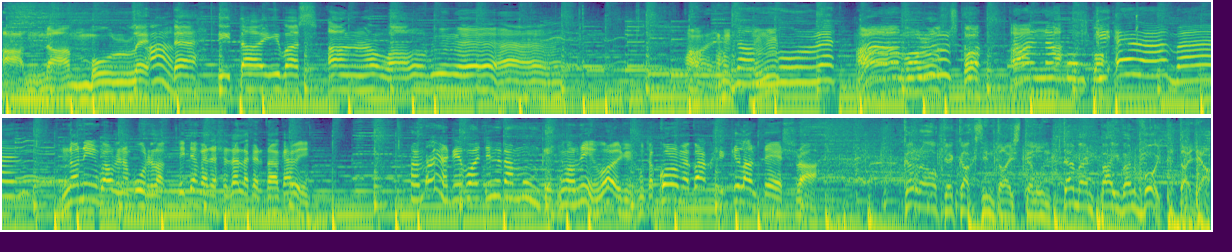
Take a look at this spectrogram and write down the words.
Anna mulle Ah. tähti taivas, anna valmiää. Anna mulle Aamurusko, anna munkki elämään. No niin, Pauliina Puurila, mitenkä tässä tällä kertaa kävi? Mä ainakin voitin hyvän munkin. No niin, voisin, mutta 3-2 tilanteessa. Karaoke kaksintaistelun tämän päivän voittaja.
